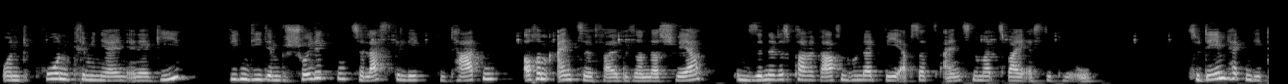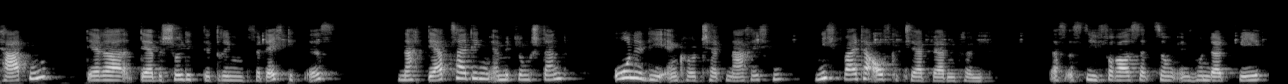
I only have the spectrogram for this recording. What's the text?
und hohen kriminellen Energie wiegen die dem Beschuldigten zur Last gelegten Taten auch im Einzelfall besonders schwer im Sinne des Paragraphen 100b Absatz 1 Nummer 2 StPO. Zudem hätten die Taten, derer der Beschuldigte dringend verdächtigt ist, nach derzeitigem Ermittlungsstand ohne die EncroChat-Nachrichten nicht weiter aufgeklärt werden können. Das ist die Voraussetzung in 100b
